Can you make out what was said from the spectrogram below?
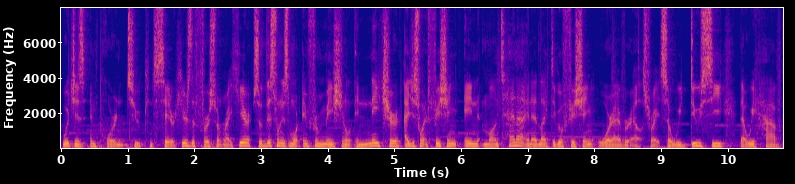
which is important to consider. Here's the first one right here. So this one is more informational in nature. I just went fishing in Montana and I'd like to go fishing wherever else, right? So we do see that we have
